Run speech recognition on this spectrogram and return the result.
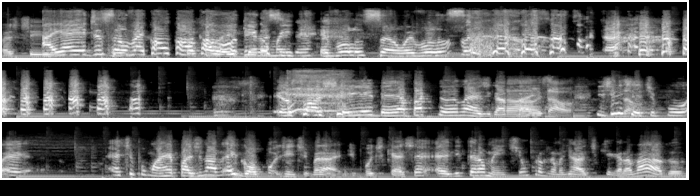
Achei... Aí a edição vai colocar o falei que Rodrigo assim, ideia- evolução, evolução. Eu só achei a ideia bacana resgatar Não, e isso. tal. E, gente, Então. é tipo, é, é tipo uma repaginada. É igual, gente, verdade, podcast é, é literalmente um programa de rádio que é gravado.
